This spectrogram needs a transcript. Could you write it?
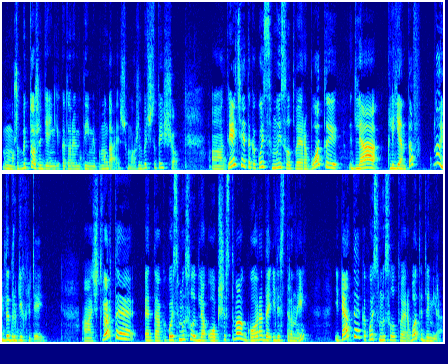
Может быть, тоже деньги, которыми ты ими помогаешь, может быть, что-то еще. А, третье — это какой смысл твоей работы для клиентов, ну и для других людей. А, четвертое — это какой смысл для общества, города или страны. И пятое — какой смысл твоей работы для мира.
